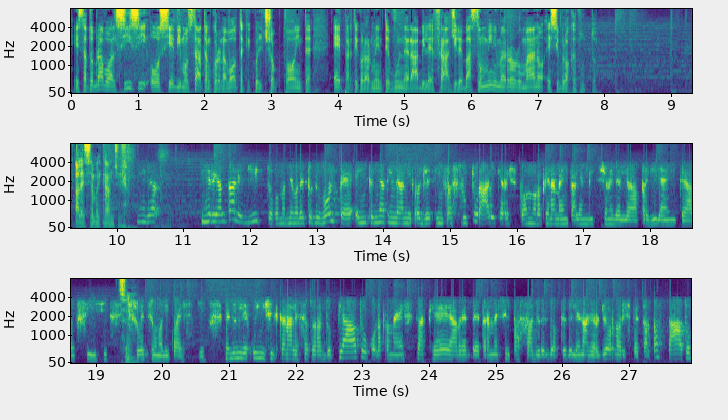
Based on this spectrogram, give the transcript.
È stato bravo Al-Sisi o si è dimostrato ancora una volta che quel choke point è particolarmente vulnerabile e fragile, basta un minimo errore umano e si blocca tutto? Alessia Melcangi. In realtà l'Egitto, come abbiamo detto più volte, è impegnato in grandi progetti infrastrutturali che rispondono pienamente alle ambizioni del presidente al-Sisi sì. e Suez è uno di questi. Nel 2015 il canale è stato raddoppiato con la promessa che avrebbe permesso il passaggio del doppio delle navi al giorno rispetto al passato,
